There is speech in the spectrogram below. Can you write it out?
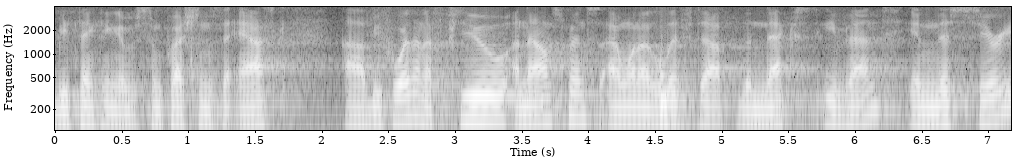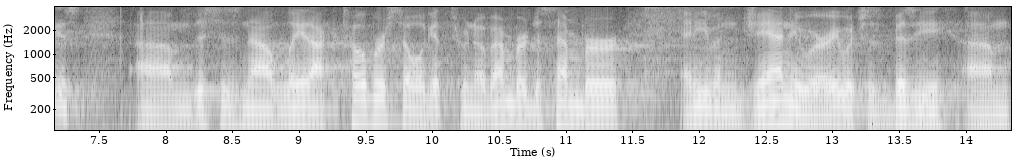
be thinking of some questions to ask. Uh, before then, a few announcements. I want to lift up the next event in this series. Um, this is now late October, so we'll get through November, December, and even January, which is busy. Um,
